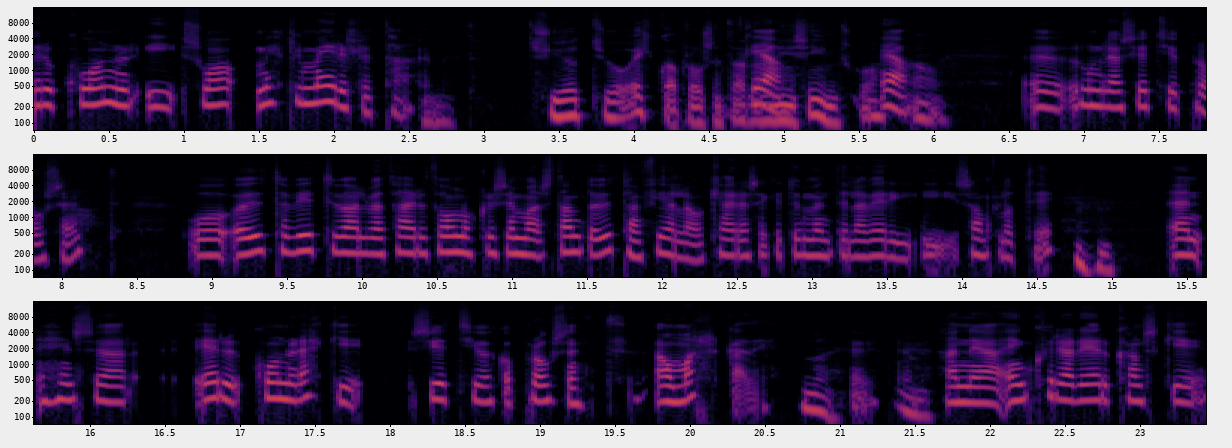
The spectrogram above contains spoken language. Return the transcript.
eru konur í svo miklu meiri hluta Einmitt. 70 og eitthvað prósent allavega í sím sko Já, já. Uh, rúmlega 70 prósent og auðvitað vitum við alveg að það eru þó nokkru sem að standa utan fjalla og kæra sér ekkert umöndil að vera í, í samflótti mm -hmm. en hins vegar eru konur ekki 70 eitthvað prósent á markaði Nei, þannig að einhverjar eru kannski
